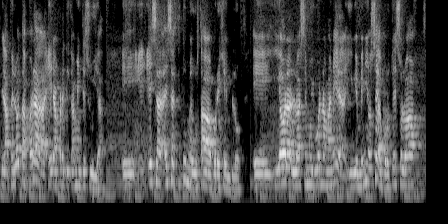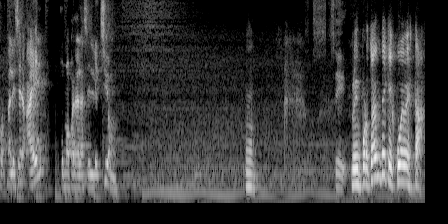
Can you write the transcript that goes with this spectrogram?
La pelota parada era prácticamente suya. Eh, esa, esa, actitud me gustaba, por ejemplo. Eh, y ahora lo hace muy buena manera. Y bienvenido sea, porque eso lo va a fortalecer a él como para la selección. Mm. Sí. Lo importante es que Cueva está.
